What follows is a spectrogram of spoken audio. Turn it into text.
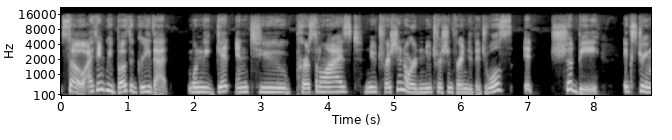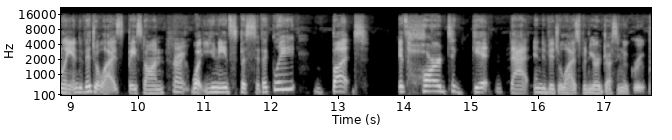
so I think we both agree that when we get into personalized nutrition or nutrition for individuals, it should be extremely individualized based on Right. what you need specifically. But it's hard to get that individualized when you're addressing a group.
